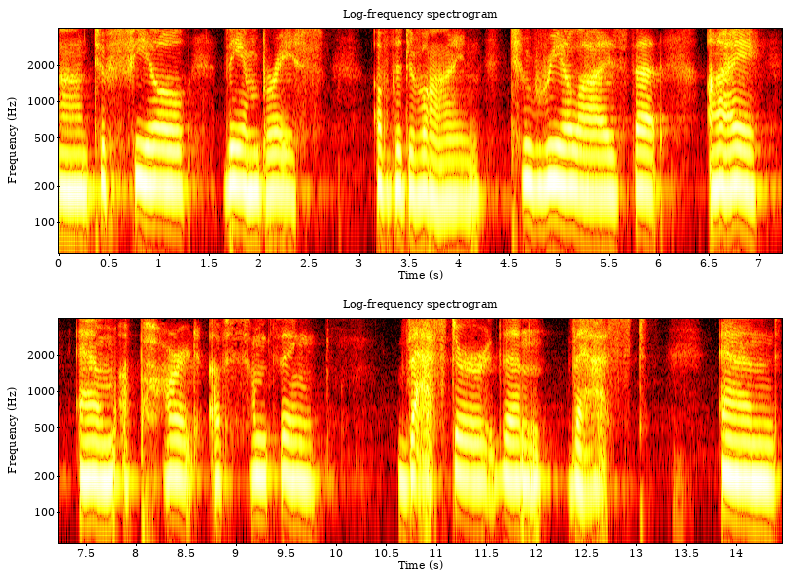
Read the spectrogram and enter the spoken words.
uh, to feel the embrace of the divine, to realize that I am a part of something vaster than vast. And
